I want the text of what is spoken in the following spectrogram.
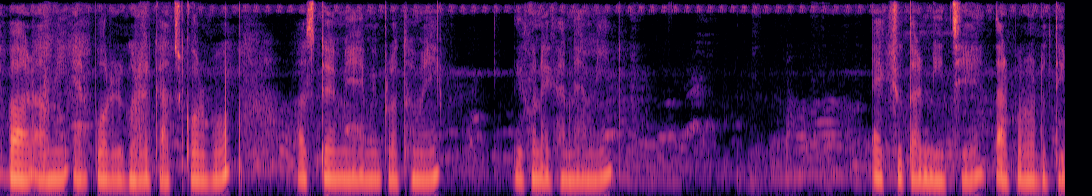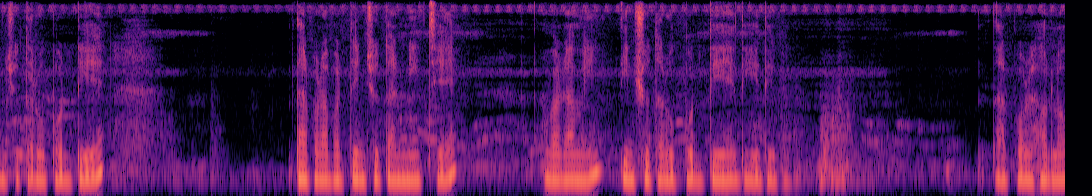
এবার আমি এর পরের ঘরের কাজ করব। ফার্স্ট টাইমে আমি প্রথমেই দেখুন এখানে আমি এক সুতার নিচে, তারপর হলো তিন সুতার উপর দিয়ে, তারপর আবার তিন সুতার নিচে, আবার আমি তিন সুতার উপর দিয়ে দিয়ে দেব। তারপরে হলো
